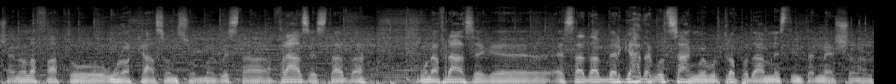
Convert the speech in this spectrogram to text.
cioè, non l'ha fatto uno a caso, insomma, questa frase è stata una frase che è stata albergata col sangue purtroppo da Amnesty International.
